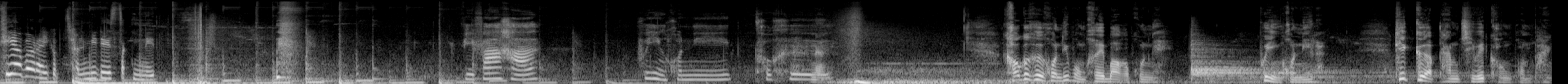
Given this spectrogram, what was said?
เทียบอะไรกับฉันไม่ได้สักนิด ฟีฟ้าคะ ผู้หญิงคนนี้เขาคือ นั่น เขาก็คือคนที่ผมเคยบอกกับคุณไง ผู้หญิงคนนี้แหละ ที่เกือบทำชีวิตของผมพัง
